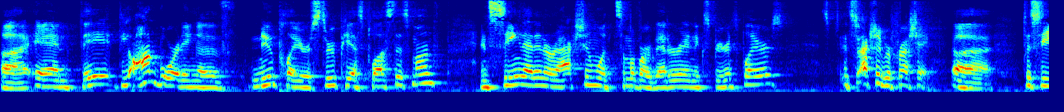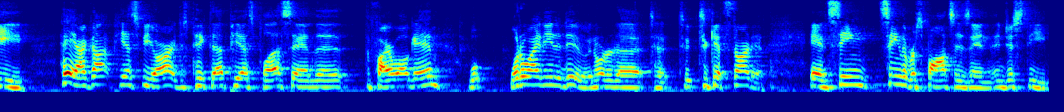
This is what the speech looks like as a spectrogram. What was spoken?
Uh, and they, the onboarding of new players through PS Plus this month and seeing that interaction with some of our veteran experienced players, it's, it's actually refreshing uh, to see hey, I got PSVR, I just picked up PS Plus and the, the firewall game. What, what do I need to do in order to, to, to, to get started? And seeing, seeing the responses and, and just the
